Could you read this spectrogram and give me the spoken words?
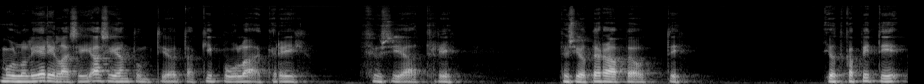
mulla oli erilaisia asiantuntijoita, kipulääkäri, fysiatri, fysioterapeutti, jotka piti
